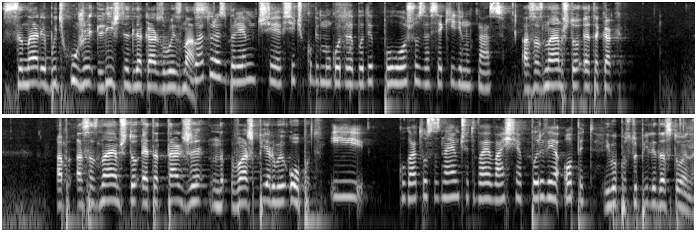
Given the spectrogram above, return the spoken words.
сценарий быть хуже лично для каждого из нас, Когато разберем, че всичко би могло да бъде по-лошо за всеки един от нас, осознаем, что это как осознаем, что это также ваш первый опыт, и когато осъзнаем, че това е вашия първия опит, и вы поступили достойно.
